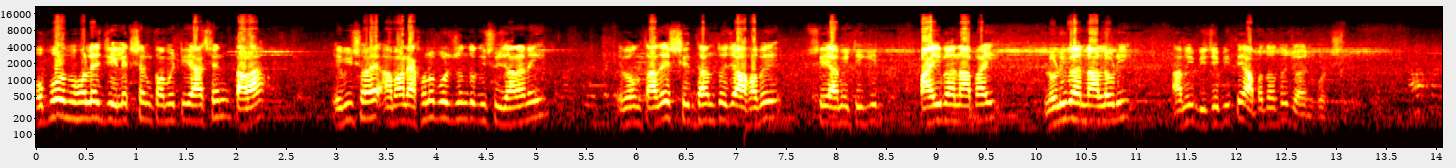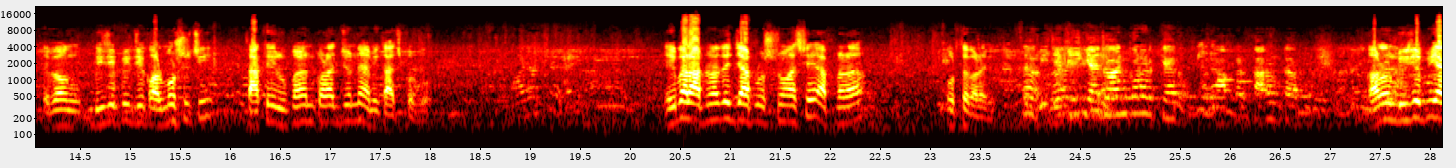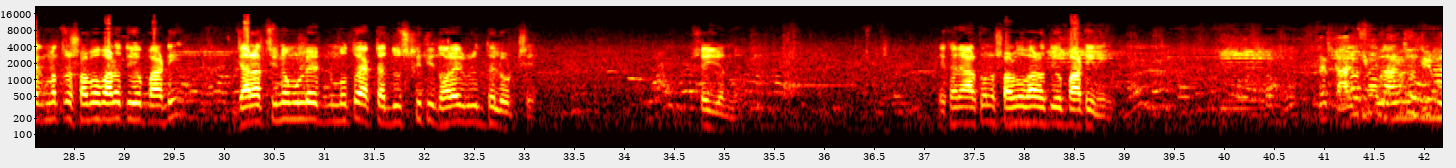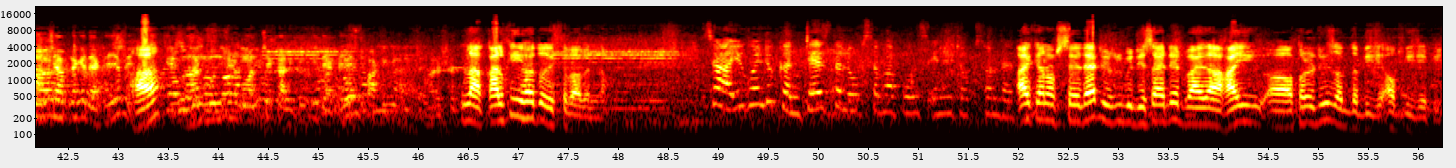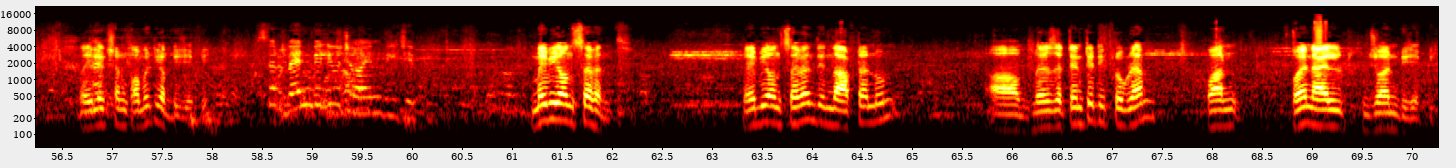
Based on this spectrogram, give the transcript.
ওপর মহলে যে ইলেকশন কমিটি আছেন তারা। এ বিষয়ে আমার এখনও পর্যন্ত কিছু জানা নেই এবং তাদের সিদ্ধান্ত যা হবে সে আমি টিকিট পাই বা না পাই লড়ি বা না লড়ি আমি বিজেপিতে আপাতত জয়েন করছি। এবং বিজেপির যে কর্মসূচি তাকে রূপায়ণ করার জন্য আমি কাজ করব। এবার আপনাদের যা প্রশ্ন আছে আপনারা করতে পারেন। বিজেপি জয়েন করার কেন? আপনার কারণটা আপনি বলুন। কারণ বিজেপি একমাত্র সর্বভারতীয় পার্টি যারা তৃণমূলের মতো একটা দুষ্কৃতি দলের বিরুদ্ধে লড়ছে সেই জন্য। এখানে আর কোনো সর্বভারতীয় পার্টি নেই। হ্যাঁ? না কালকেই হয়তো দেখতে পাবেন না। I cannot say that it will be decided by the high authorities of the of BJP the election committee of BJP Sir, when will you join BJP? Maybe on 7th. Maybe on 7th in the afternoon. Uh, there is a tentative program one when I'll join BJP.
